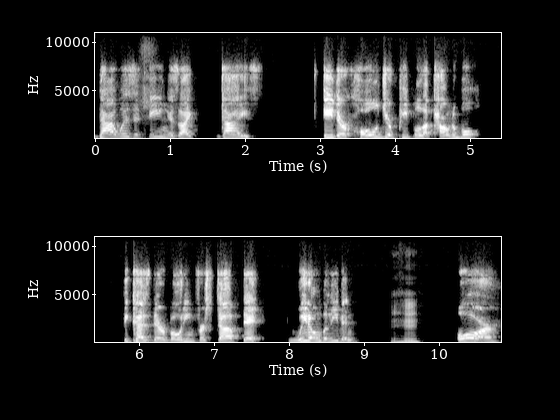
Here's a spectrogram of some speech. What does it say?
that was the thing is like, guys, either hold your people accountable because they're voting for stuff that we don't believe in, Mm-hmm. or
